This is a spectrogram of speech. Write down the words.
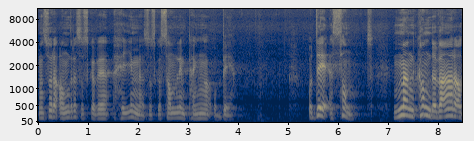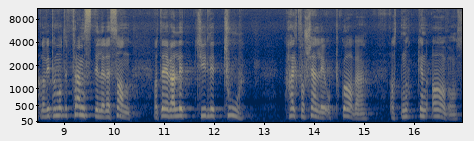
men så er det andre som skal være hjemme, som skal samle inn penger og be. Og det er sant. Men kan det være at når vi på en måte fremstiller det sånn, at det er veldig tydelig to helt forskjellige oppgaver, at noen av oss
